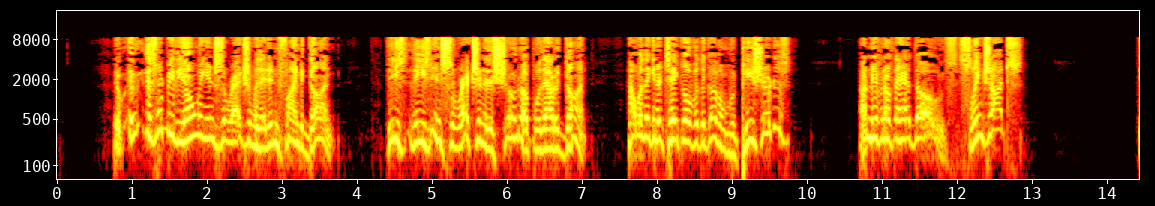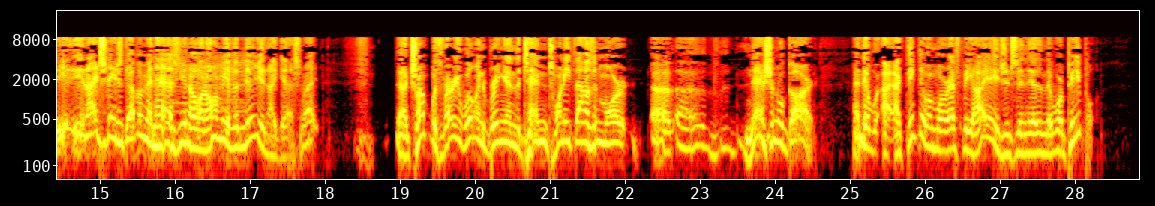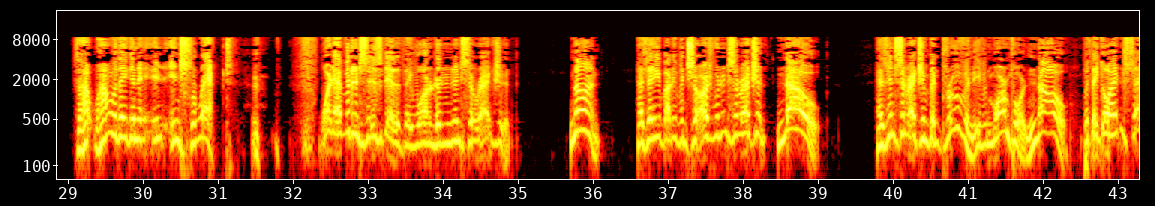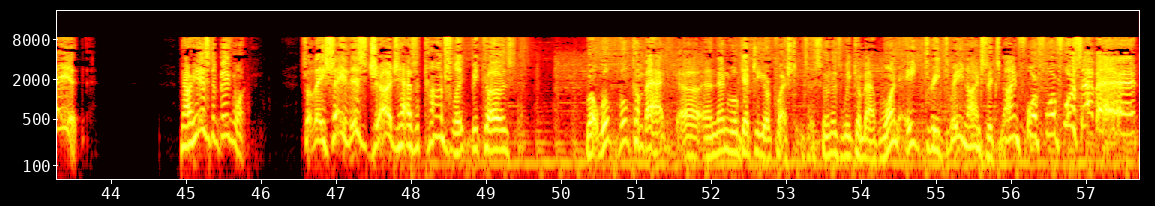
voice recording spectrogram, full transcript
This would be the only insurrection where they didn't find a gun. These, these insurrectionists showed up without a gun. How are they going to take over the government? With pea shooters? I don't even know if they had those. Slingshots? The, the United States government has, you know, an army of a million, I guess, right? Uh, Trump was very willing to bring in the 10, 20,000 more uh, uh, National Guard. And were, I think there were more FBI agents in there than there were people. So how, how are they going to in- insurrect? what evidence is there that they wanted an insurrection? None. Has anybody been charged with insurrection? No. Has insurrection been proven? Even more important, no. But they go ahead and say it. Now here's the big one. So they say this judge has a conflict because, well, we'll, we'll come back uh, and then we'll get to your questions as soon as we come back. One eight three three nine six nine four four four seven.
